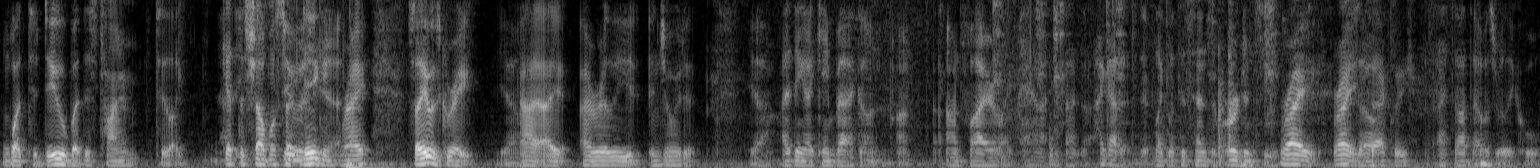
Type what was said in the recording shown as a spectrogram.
what to do, but this time to like get the shovel and start digging. yeah. Right. So it was great. yeah I, I I really enjoyed it. yeah I think I came back on on, on fire like man I, I, I got it like with the sense of urgency Right. Right. So- exactly. I thought that was really cool.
